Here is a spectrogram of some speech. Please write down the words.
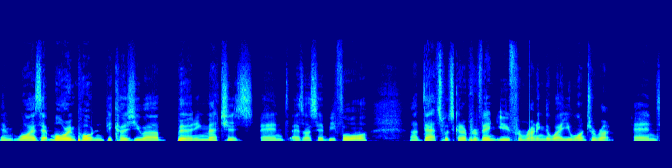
And why is that more important? Because you are burning matches. And as I said before, uh, that's what's going to prevent you from running the way you want to run. And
